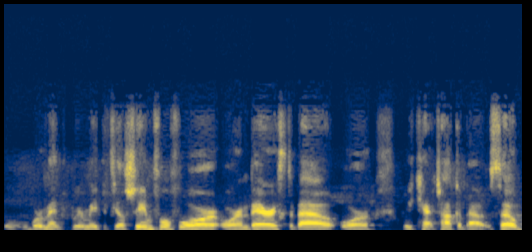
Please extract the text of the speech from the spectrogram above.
we're meant we're made to feel shameful for or embarrassed about or we can't talk about. So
